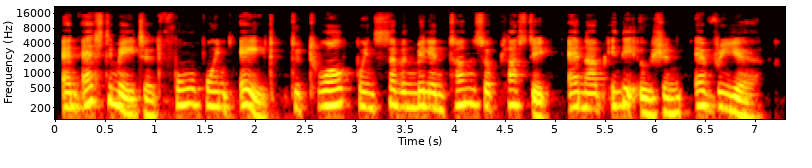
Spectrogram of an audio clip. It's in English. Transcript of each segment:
An estimated 4.8 to 12.7 million tons of plastic end up in the ocean every year.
